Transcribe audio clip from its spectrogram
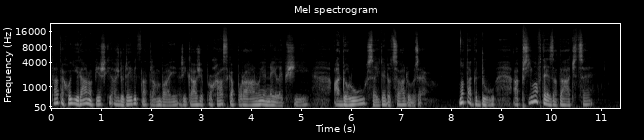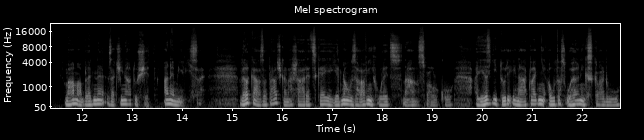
Táta chodí ráno pěšky až do Davids na tramvaj, říká, že procházka po ránu je nejlepší a dolů se jde docela dobře. No tak jdu a přímo v té zatáčce máma bledne začíná tušit a nemýlí se. Velká zatáčka na Šárecké je jednou z hlavních ulic na Hanspaulku a jezdí tudy i nákladní auta z uhelných skladů,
